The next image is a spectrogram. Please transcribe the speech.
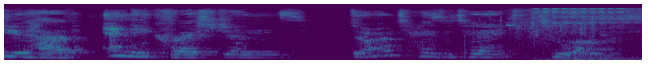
If you have any questions, don't hesitate to ask.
